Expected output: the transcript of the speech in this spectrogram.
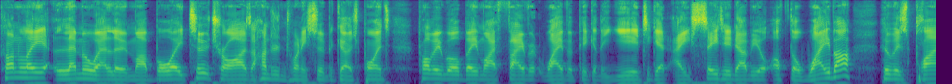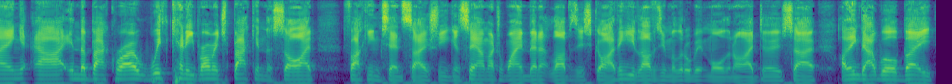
Connelly Lemuelu, my boy, two tries, 120 Supercoach points. Probably will be my favourite waiver pick of the year to get a CTW off the waiver, who is playing uh, in the back row with Kenny Bromwich back in the side. Fucking sensational. You can see how much Wayne Bennett loves this guy. I think he loves him a little bit more than I do. So I think that will be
